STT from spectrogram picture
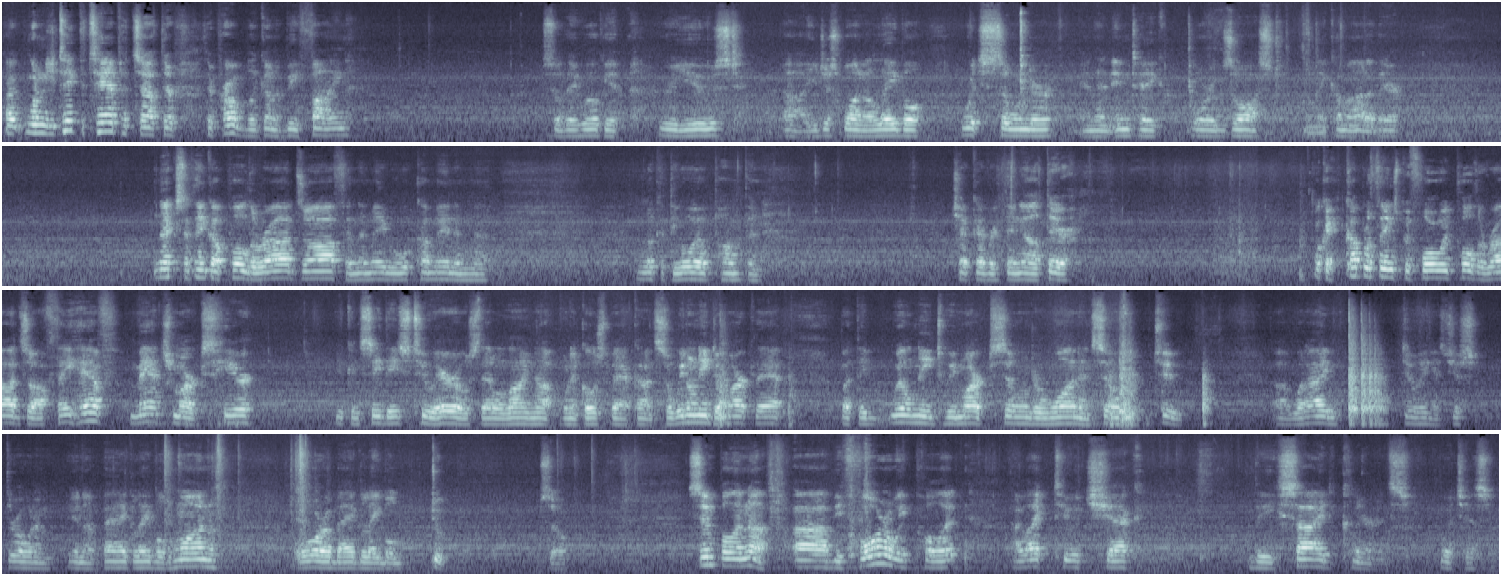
Uh, when you take the tappets out, they're, they're probably going to be fine. So they will get reused. Uh, you just want to label which cylinder and then intake or exhaust when they come out of there. Next I think I'll pull the rods off and then maybe we'll come in and uh, look at the oil pump and check everything out there. Okay, a couple of things before we pull the rods off. They have match marks here. You can see these two arrows that'll line up when it goes back on. So we don't need to mark that, but they will need to be marked cylinder 1 and cylinder 2. Uh, what I'm doing is just throwing them in a bag labeled 1 or a bag labeled 2. So Simple enough. Uh, before we pull it, I like to check the side clearance, which is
